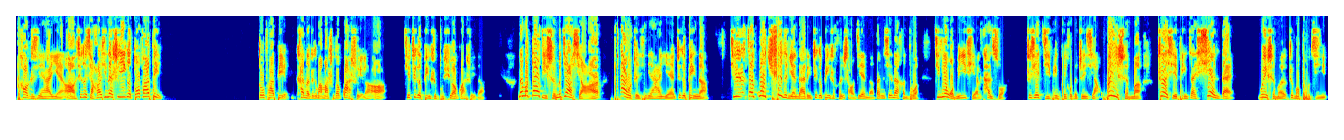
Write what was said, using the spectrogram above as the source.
疱疹性咽炎啊，这个小孩现在是一个多发病，多发病。看到这个妈妈说她挂水了啊，其实这个病是不需要挂水的。那么到底什么叫小儿疱疹性咽峡炎这个病呢？其实，在过去的年代里，这个病是很少见的。但是现在很多，今天我们一起来探索这些疾病背后的真相。为什么这些病在现代为什么这么普及？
